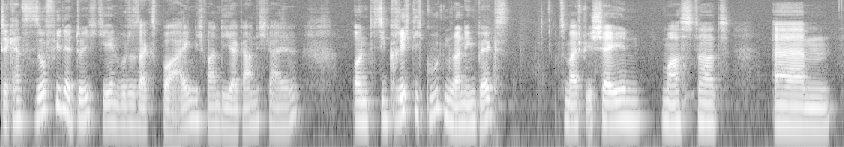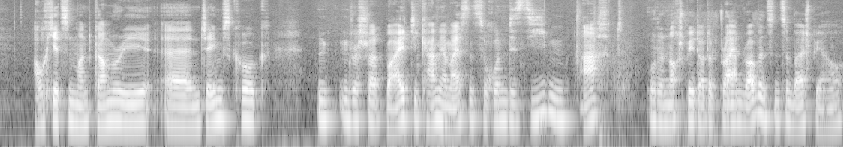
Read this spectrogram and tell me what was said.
da kannst so viele durchgehen, wo du sagst, boah, eigentlich waren die ja gar nicht geil. Und die richtig guten Running Backs, zum Beispiel Shane, Mustard, ähm, auch jetzt ein Montgomery, äh, ein James Cook, ein, ein Rashad White, die kamen ja meistens so Runde 7, 8 oder noch später, oder Brian ja. Robinson zum Beispiel auch.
